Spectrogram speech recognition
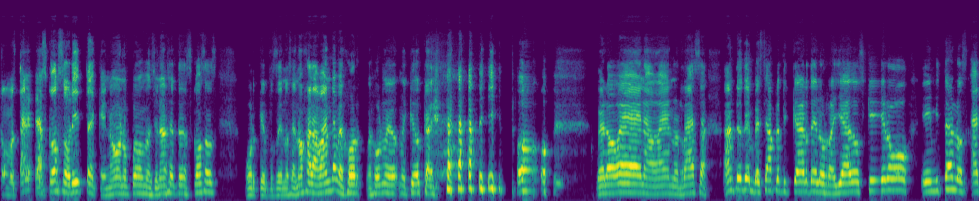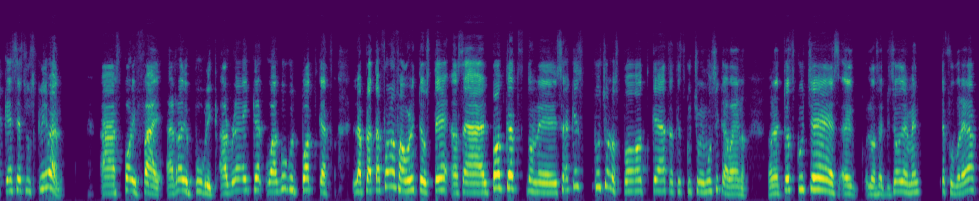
como están las cosas ahorita, que no, no podemos mencionar ciertas cosas, porque pues se nos enoja la banda, mejor, mejor me, me quedo calladito. Pero bueno, bueno, raza. Antes de empezar a platicar de los rayados, quiero invitarlos a que se suscriban a Spotify, a Radio Public, a Breaker o a Google Podcast, la plataforma favorita de usted, o sea, el podcast donde, o sea, aquí escucho los podcasts, aquí escucho mi música, bueno, donde tú escuches eh, los episodios de Mente Futbolera,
